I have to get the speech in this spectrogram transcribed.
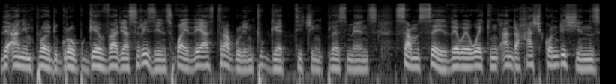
The unemployed group gave various reasons why they are struggling to get teaching placements. Some say they were working under harsh conditions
